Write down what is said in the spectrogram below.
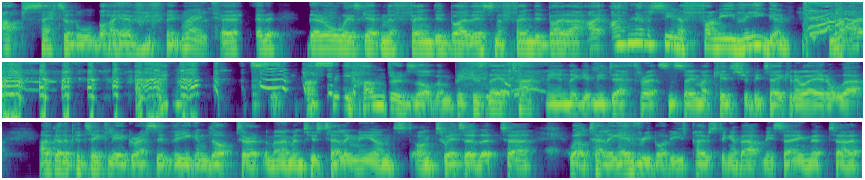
upsettable by everything. Right. Uh, they're always getting offended by this and offended by that. I, have never seen a funny vegan. You know, I, I, see hundreds of them because they attack me and they give me death threats and say my kids should be taken away and all that. I've got a particularly aggressive vegan doctor at the moment who's telling me on on Twitter that, uh, well, telling everybody he's posting about me, saying that uh,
